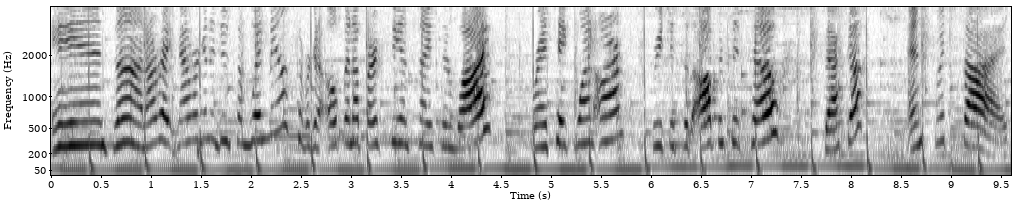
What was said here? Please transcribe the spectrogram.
And done. All right, now we're going to do some windmills. So we're going to open up our stance nice and wide. We're going to take one arm, reach it to the opposite toe, back up, and switch sides.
